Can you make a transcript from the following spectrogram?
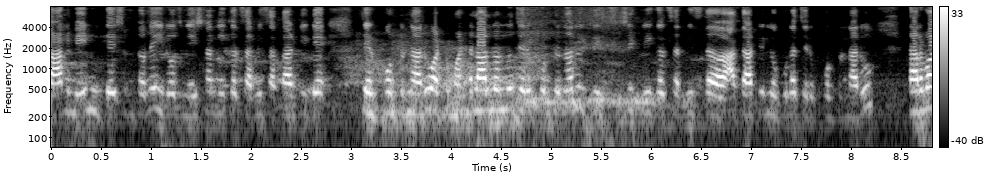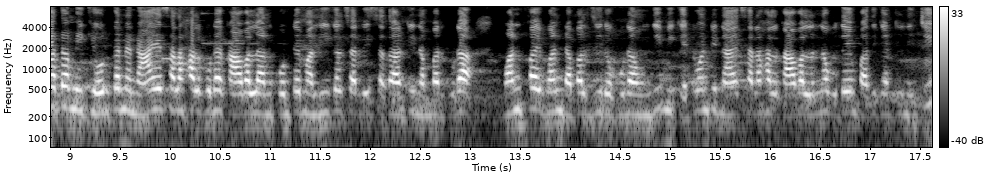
దాని మెయిన్ ఉద్దేశంతోనే ఈ రోజు national legal service authority day జరుపుకుంటున్నారు. అటు మండలాల్లోనూ జరుపుకుంటున్నారు. డిస్ట్రిక్ట్ లీగల్ సర్వీస్ అథారిటీలో కూడా జరుపుకుంటున్నారు. తర్వాత మీకు ఎవరికైనా న్యాయ సలహాలు కూడా కావాలనుకుంటే మా లీగల్ సర్వీస్ అథారిటీ నెంబర్ కూడా one five one double zero కూడా ఉంది. మీకు ఎటువంటి న్యాయ సలహాలు కావాలన్నా ఉదయం పది గంటల నుంచి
